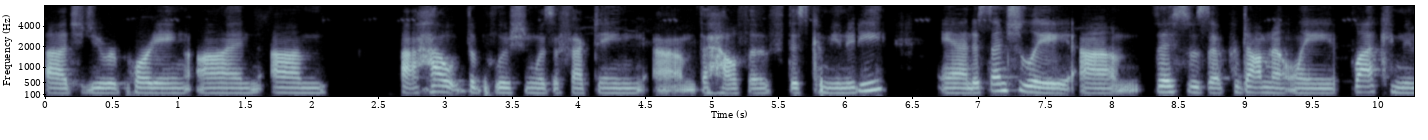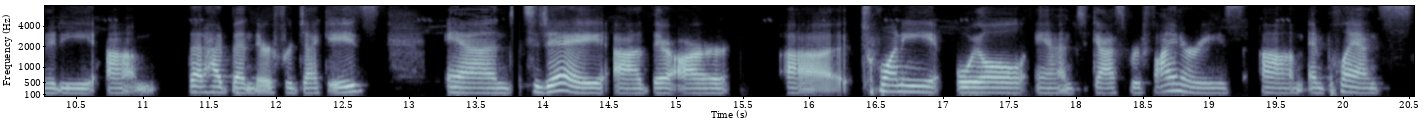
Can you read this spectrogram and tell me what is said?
uh, to do reporting on um, uh, how the pollution was affecting um, the health of this community. And essentially, um, this was a predominantly Black community um, that had been there for decades. And today, uh, there are uh, 20 oil and gas refineries um, and plants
